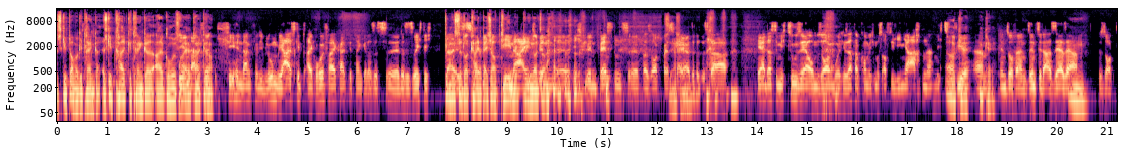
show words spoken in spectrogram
Es gibt aber Getränke. Es gibt Kaltgetränke, alkoholfreie Kaltgetränke. vielen Dank für die Blumen. Ja, es gibt alkoholfreie Kaltgetränke. Das ist, äh, das ist richtig. Du da musst dir dort keinen äh, Becher Tee nein, mitbringen und bin, so. Äh, ich bin bestens äh, versorgt bei sehr Sky. Schön. Also das ist da eher, dass sie mich zu sehr umsorgen, wo ich gesagt habe, komm, ich muss auf die Linie achten, ne? nicht zu okay, viel. Ähm, okay. Insofern sind sie da sehr, sehr, mhm. Besorgt.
